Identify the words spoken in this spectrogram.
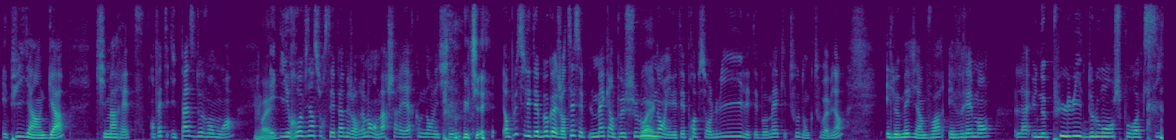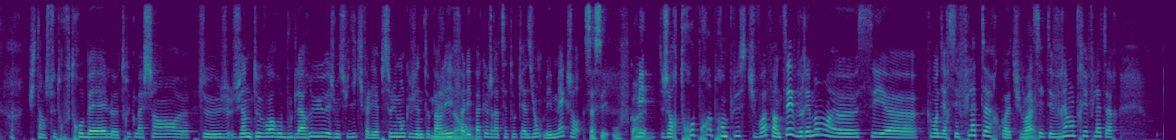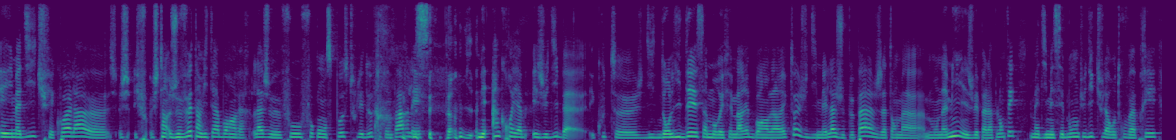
Et puis, il y a un gars qui m'arrête. En fait, il passe devant moi Ouais. et il revient sur ses pas, mais genre vraiment en marche arrière, comme dans les films. En plus, il était beau gosse. Genre, tu sais, c'est le mec un peu chelou. Ouais. Non, il était propre sur lui, il était beau mec et tout, donc tout va bien. Et le mec vient me voir et vraiment, là, une pluie de louanges pour Roxy. Putain, je te trouve trop belle, truc machin. euh, je, viens de te voir au bout de la rue et je me suis dit qu'il fallait absolument que je vienne te Mais parler. Il fallait pas que je rate cette occasion. Mais mec, genre. Ça, c'est ouf quand mais même. genre trop propre en plus, tu vois. Enfin, tu sais, vraiment, euh, c'est. euh, comment dire C'est flatteur, quoi, tu vois. Ouais. C'était vraiment très flatteur. Et il m'a dit, tu fais quoi là Euh, je, veux t'inviter à boire un verre. Là, je faut, faut qu'on se pose tous les deux, faut qu'on parle. Et... C'est dingue. Mais incroyable. Et je lui dis, bah écoute, euh, je dis, dans l'idée, ça m'aurait fait marrer de boire un verre avec toi. Je lui dis, mais là, je peux pas, j'attends ma, mon amie et je vais pas la planter. Il m'a dit, mais c'est bon, tu dis que tu la retrouves après.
